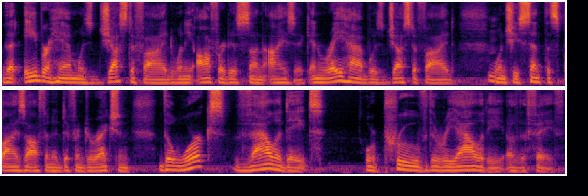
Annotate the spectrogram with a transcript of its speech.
that Abraham was justified when he offered his son Isaac, and Rahab was justified mm. when she sent the spies off in a different direction. The works validate or prove the reality of the faith.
